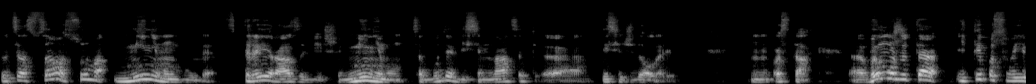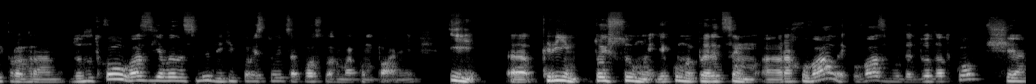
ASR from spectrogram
то ця сама сума мінімум буде в три рази більше. Мінімум це буде 18 е, тисяч доларів. Ось так. Е, Ви можете йти по своїй програмі. Додатково у вас з'явилися люди, які користуються послугами компанії, і е, крім той суми, яку ми перед цим рахували, у вас буде додатково ще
